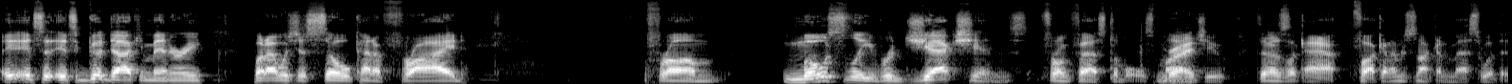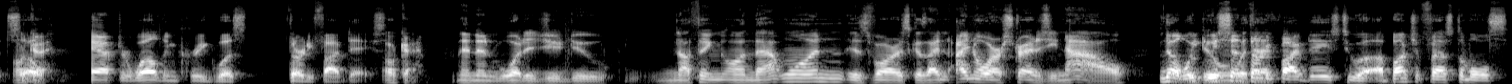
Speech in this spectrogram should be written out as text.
It- It's a, it's a good documentary, but I was just so kind of fried from mostly rejections from festivals, mind Right. you. Then I was like, ah, fuck it, I'm just not going to mess with it. So Okay. after Weldon Creek was 35 days. Okay. And then what did you do? Nothing on that one as far as because I, I know our strategy now. No, we, we sent with it. 35 days to a, a bunch of festivals,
